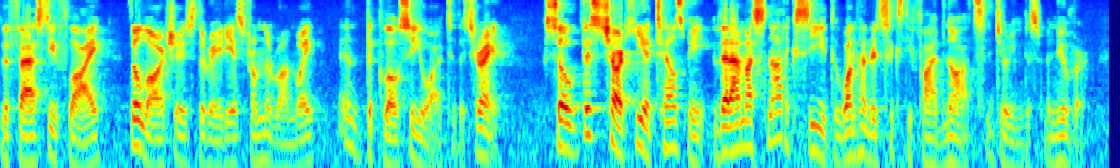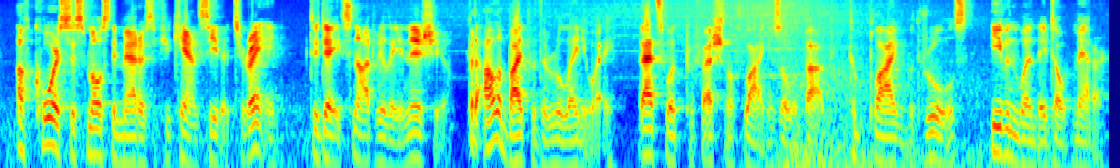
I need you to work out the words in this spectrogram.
The faster you fly, the larger is the radius from the runway, and the closer you are to the terrain. So this chart here tells me that I must not exceed 165 knots during this maneuver. Of course, this mostly matters if you can't see the terrain. Today it's not really an issue, but I'll abide with the rule anyway. That's what professional flying is all about, complying with rules, even when they don't matter.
